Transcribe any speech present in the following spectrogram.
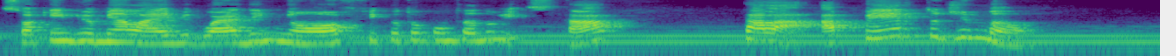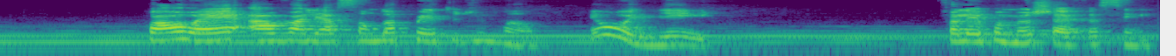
Só quem viu minha live guarda em off que eu tô contando isso, tá? Tá lá, aperto de mão qual é a avaliação do aperto de mão? Eu olhei, falei para o meu chefe assim:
